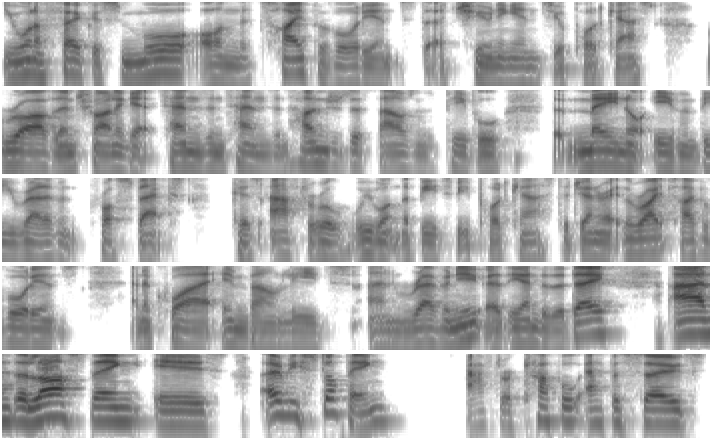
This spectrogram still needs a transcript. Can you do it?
you want to focus more on the type of audience that are tuning into your podcast rather than trying to get tens and tens and hundreds of thousands of people that may not even be relevant prospects because after all, we want the B2B podcast to generate the right type of audience and acquire inbound leads and revenue at the end of the day. And the last thing is only stopping after a couple episodes.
